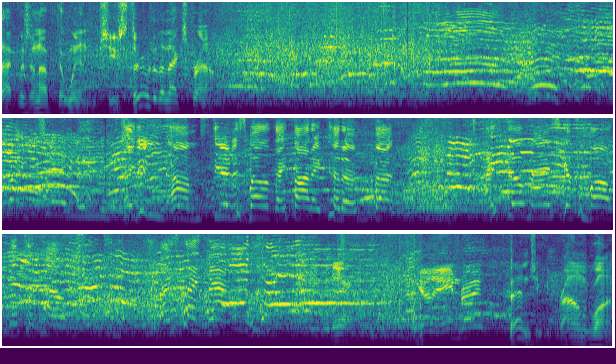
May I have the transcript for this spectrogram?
That was enough to win. She's through to the next round. I didn't um, steer it as well as I thought I could have, but I still managed to get some balls, and that's what counts. Nice sight now. Keep there. You got aim right? Benji, round one.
